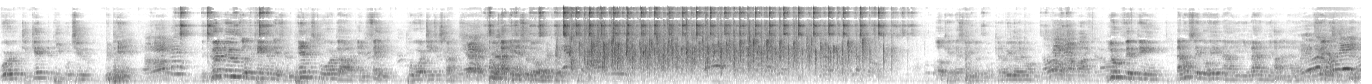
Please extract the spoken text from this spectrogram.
were to get the people to repent. The good news of the kingdom is repentance toward God and faith toward Jesus Christ. Come on, clap your hands to the Lord right quick. Can I read a little bit more? Come on now, Pastor. Luke 15. Now don't say go ahead now. You, you're lying in your heart now. Go You ahead. say Go this is ahead. No,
